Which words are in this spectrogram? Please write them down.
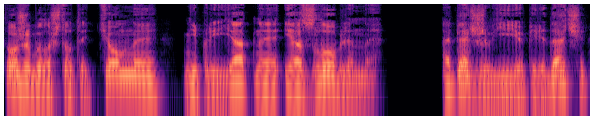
тоже было что-то темное, неприятное и озлобленное. Опять же, в ее передаче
